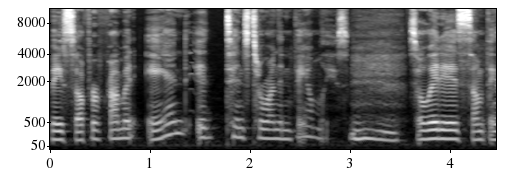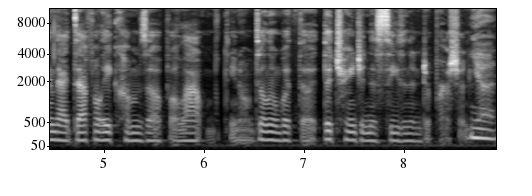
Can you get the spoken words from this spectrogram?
may suffer from it, and it tends to run in families. So, it is something that definitely comes up a lot, you know, dealing with the, the change in the season and depression. Yeah.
